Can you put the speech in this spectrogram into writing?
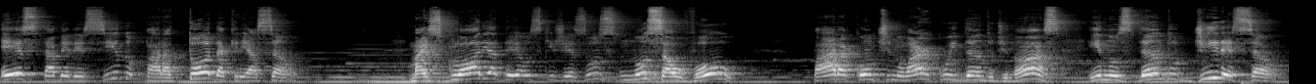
estabelecido para toda a criação. Mas glória a Deus que Jesus nos salvou para continuar cuidando de nós e nos dando direção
